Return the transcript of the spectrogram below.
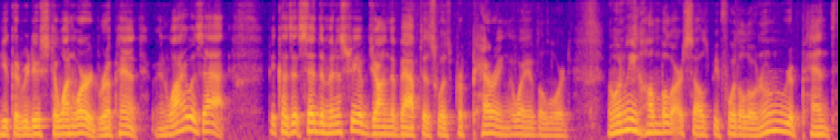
you could reduce to one word repent. And why was that? Because it said the ministry of John the Baptist was preparing the way of the Lord. And when we humble ourselves before the Lord, when we repent,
